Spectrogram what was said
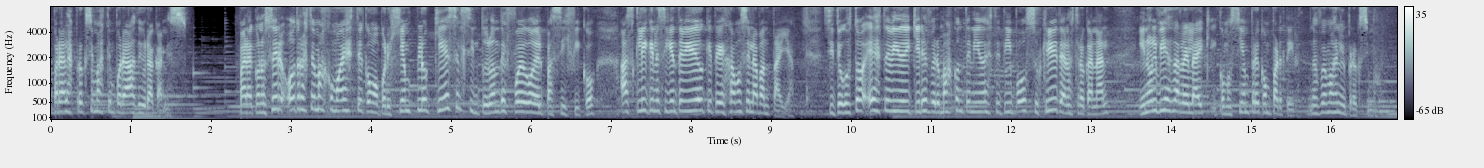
para las próximas temporadas de huracanes. Para conocer otros temas como este, como por ejemplo, ¿qué es el cinturón de fuego del Pacífico? Haz clic en el siguiente video que te dejamos en la pantalla. Si te gustó este video y quieres ver más contenido de este tipo, suscríbete a nuestro canal y no olvides darle like y como siempre compartir. Nos vemos en el próximo.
